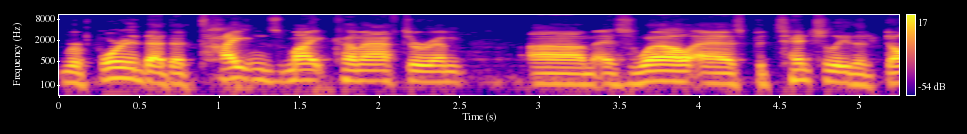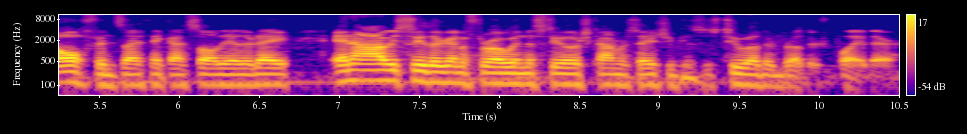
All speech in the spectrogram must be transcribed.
reported that the Titans might come after him, um, as well as potentially the Dolphins. I think I saw the other day, and obviously they're going to throw in the Steelers conversation because his two other brothers play there.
